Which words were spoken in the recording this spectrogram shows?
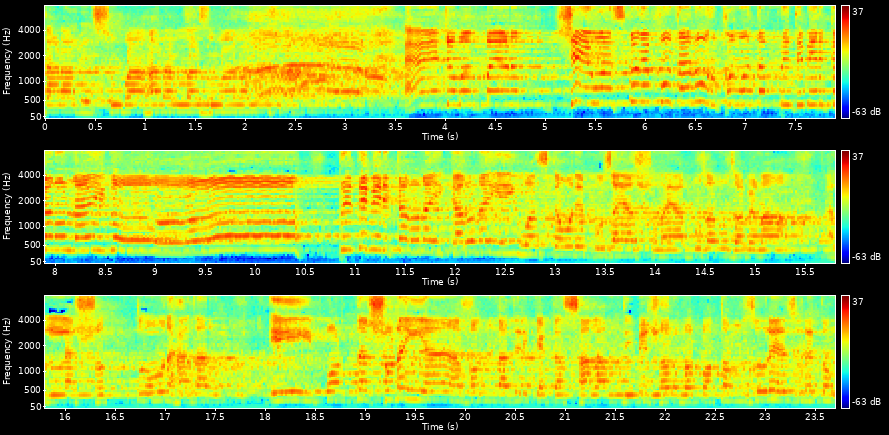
দাঁড়াবে সুবাহান আল্লাহ সুবাহান আল্লাহ সে ওয়াজ করে পচানোর ক্ষমতা পৃথিবীর কারণ নাই গো। পৃথিবীর কারণাই কারণাই এই ওয়াজ কামরে বোঝায়া, শোনায়া বোঝানো যাবে না। আল্লাহ সত্তর হাজার এই পর্দা শোনাইয়া বন্দাদেরকে একটা সালাম দিবে সর্বপ্রথম, জোরে জোরে কম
